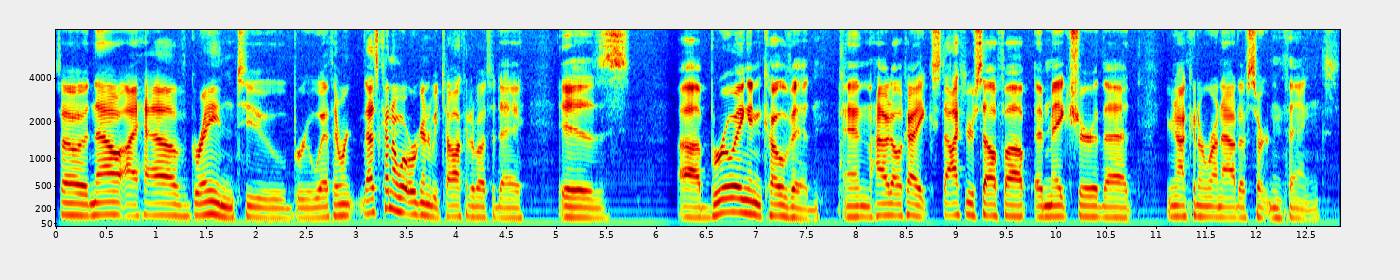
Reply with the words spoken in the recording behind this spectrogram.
So now I have grain to brew with, and that's kind of what we're going to be talking about today is uh, brewing and COVID and how to like stock yourself up and make sure that you're not going to run out of certain things.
